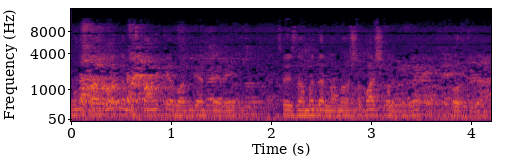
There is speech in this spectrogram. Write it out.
ಉನ್ನತವಾಗಿರ್ತಕ್ಕಂಥ ಸ್ಥಾನಕ್ಕೆ ಬರಲಿ ಅಂತ ಹೇಳಿ ಸೊ ಈ ಸಮಯದಲ್ಲಿ ನಾನು ಶುಭಾಶಯಗಳಿಗೆ ಕೋರ್ತಿದ್ದೇನೆ.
